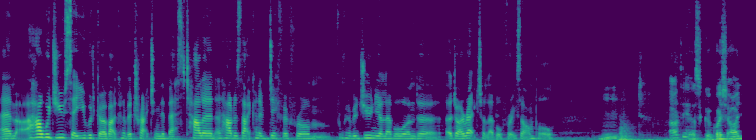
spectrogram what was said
Um, how would you say you would go about kind of attracting the best talent, and how does that kind of differ from from kind of a junior level and a, a director level, for example? Mm. I think that's a good question. I,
